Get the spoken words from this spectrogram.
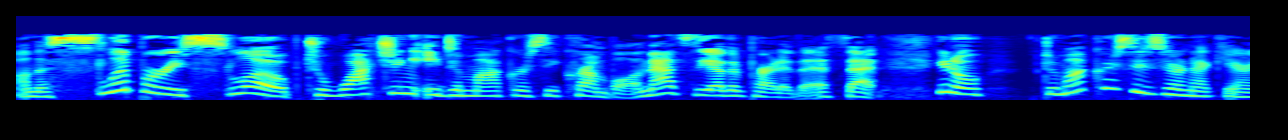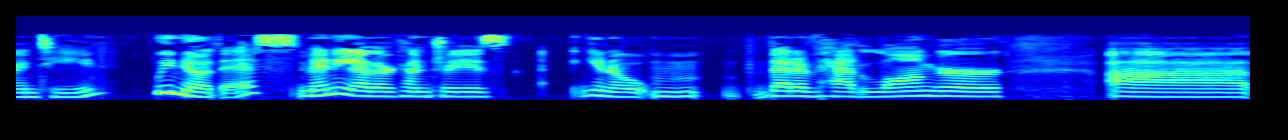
on the slippery slope to watching a democracy crumble. And that's the other part of this that, you know, democracies are not guaranteed. We know this. Many other countries, you know, m- that have had longer, uh,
